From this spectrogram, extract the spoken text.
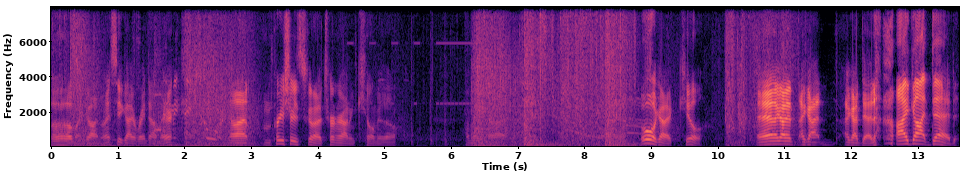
Oh my god, when I see a guy right down there, uh, I'm pretty sure he's gonna turn around and kill me though. Or maybe not. Oh, I got a kill. And I got it, I got, I got dead. I got dead.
